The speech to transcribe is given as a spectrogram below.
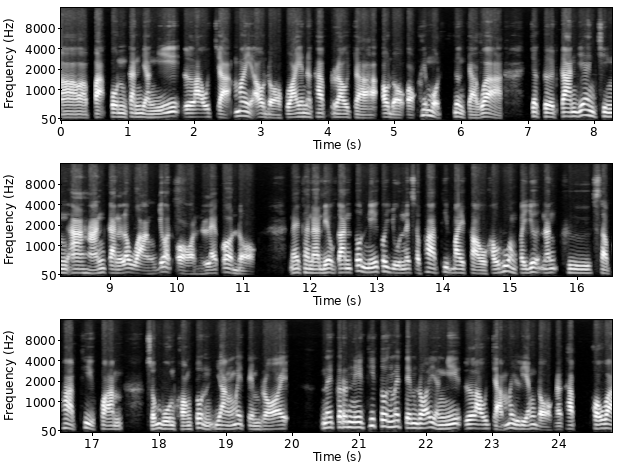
อ่าปะปนกันอย่างนี้ เราจะไม่เอาดอกไว้นะครับ เราจะเอาดอกออกให้หมด เนื่องจากว่าจะเกิดการแย่งชิงอาหารกันระหว่างยอดอ่อนและก็ดอก ในขณะเดียวกันต้นนี้ก็อยู่ในสภาพที่ใบเก่าเขาร่วงไปเยอะนั้นคือสภาพที่ความสมบูรณ์ของต้นยังไม่เต็มร้อย ในกรณีที่ต้นไม่เต็มร้อยอย่างนี้ เราจะไม่เลี้ยงดอกนะครับ เพราะว่า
